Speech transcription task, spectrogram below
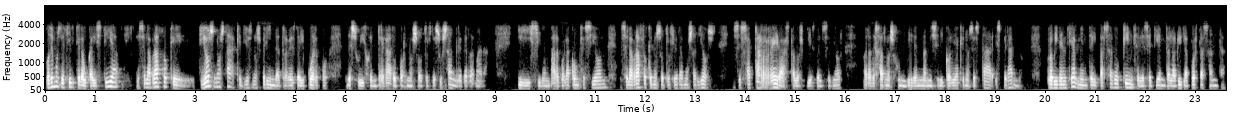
Podemos decir que la Eucaristía es el abrazo que Dios nos da, que Dios nos brinda a través del cuerpo de su Hijo entregado por nosotros, de su sangre derramada. Y sin embargo la confesión es el abrazo que nosotros le damos a Dios, es esa carrera hasta los pies del Señor para dejarnos fundir en una misericordia que nos está esperando. Providencialmente, el pasado 15 de septiembre, al abrir la Puerta Santa,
